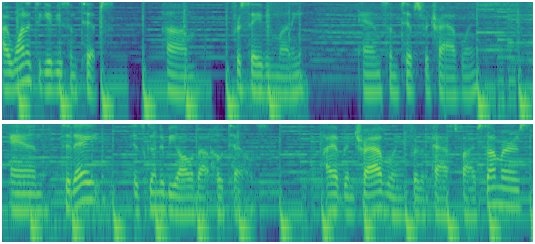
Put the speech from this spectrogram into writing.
I wanted to give you some tips um, for saving money and some tips for traveling. And today it's going to be all about hotels. I have been traveling for the past five summers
